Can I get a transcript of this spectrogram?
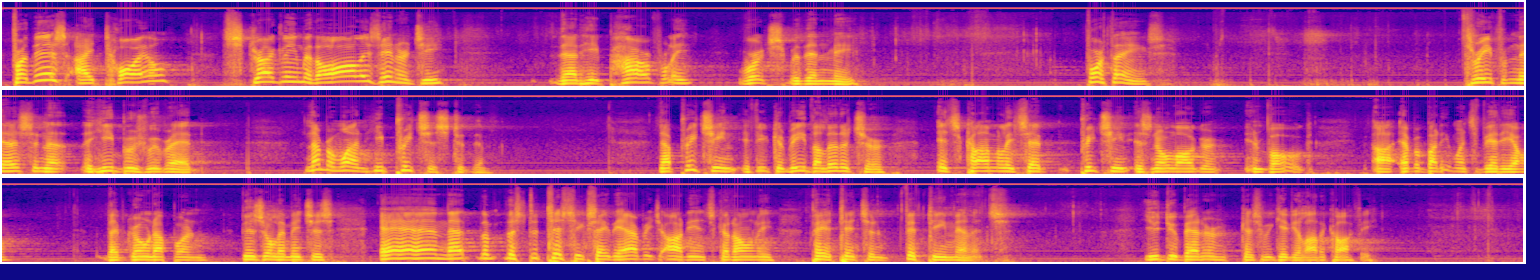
For this I toil, struggling with all his energy that he powerfully works within me. Four things. Three from this and the, the Hebrews we read. Number one, he preaches to them. Now, preaching, if you could read the literature, it's commonly said preaching is no longer in vogue. Uh, everybody wants video. They've grown up on visual images. And that the, the statistics say the average audience could only pay attention 15 minutes. You do better because we give you a lot of coffee.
